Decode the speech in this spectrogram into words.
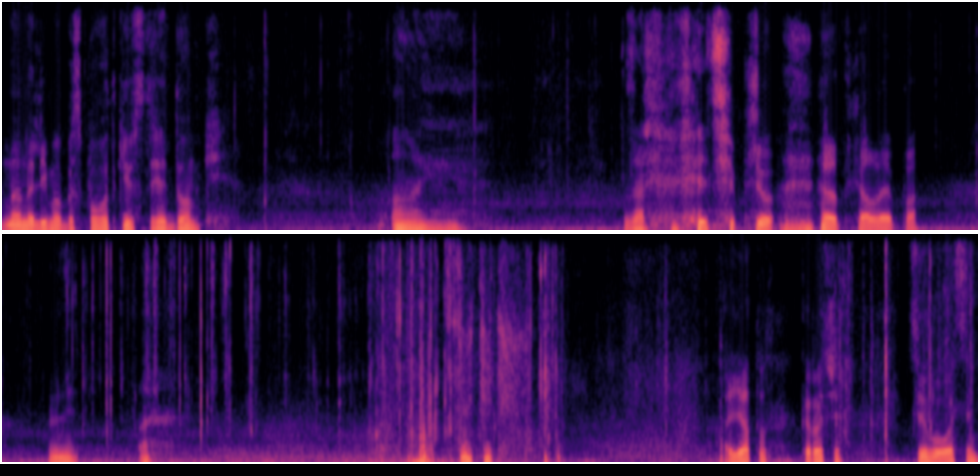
на наліма без поводків стоять донки. Ой. Зараз відчіплю от халепа. Мені. А я тут, коротше, цілу осінь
